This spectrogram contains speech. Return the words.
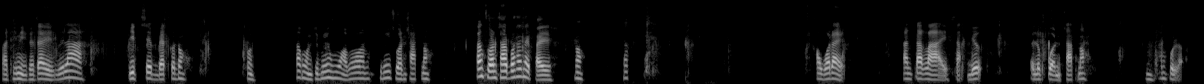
มาที่นี่ก็ได้เวลาปิดเซฟแบตก็เนาะถ้ามันจะไม่หัวเพราะว่ามันจะมีสวนสัตว์เนาะถ้าสวนสัตว์ไม่ได้ไปเนาะเขาก็ได้อันตรายสัตว์เยอะ รบกวนสัตว์เนาะอืมทั้งหมดละ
